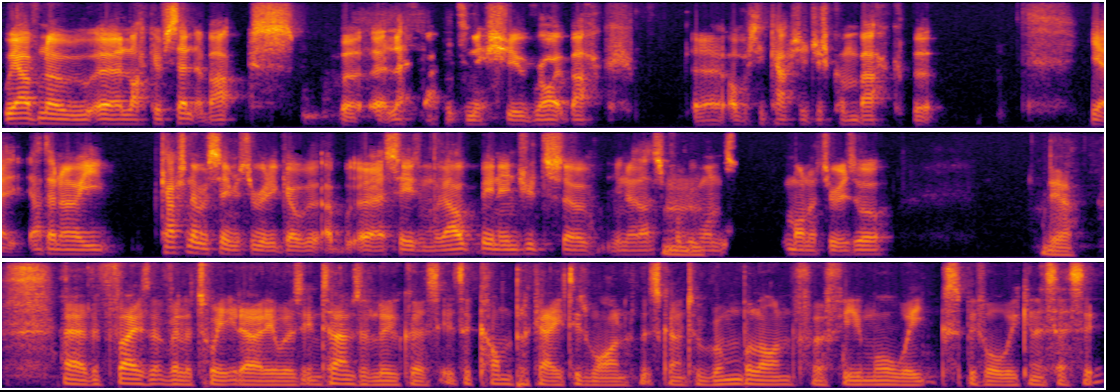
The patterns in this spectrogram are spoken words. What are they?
we have no uh, lack of centre backs, but at left back, it's an issue. Right back, uh, obviously, Cash has just come back. But yeah, I don't know. He Cash never seems to really go a, a season without being injured. So, you know, that's probably mm. one to monitor as well. Yeah. Uh, the phrase that Villa tweeted earlier was in terms of Lucas, it's a complicated one that's going to rumble on for a few more weeks before we can assess it.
